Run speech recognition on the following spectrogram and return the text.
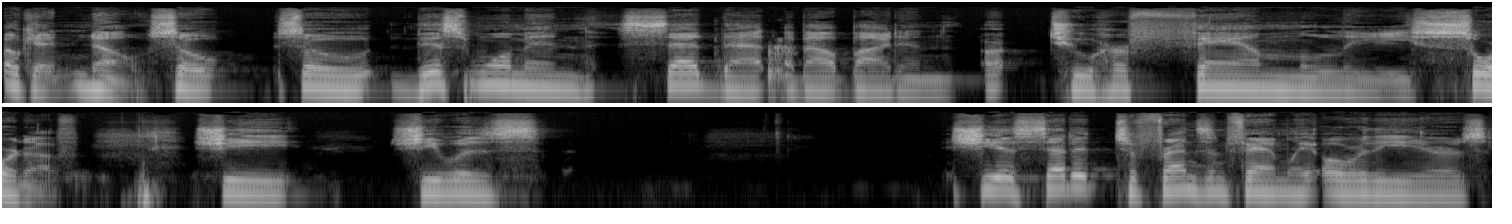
Okay, no. So so this woman said that about Biden uh, to her family, sort of. She she was she has said it to friends and family over the years.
